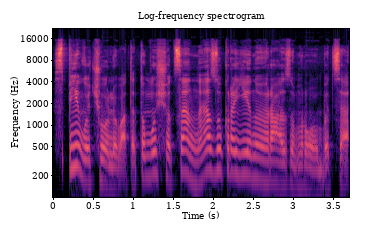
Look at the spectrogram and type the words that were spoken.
співочолювати, тому що це не з Україною разом робиться.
